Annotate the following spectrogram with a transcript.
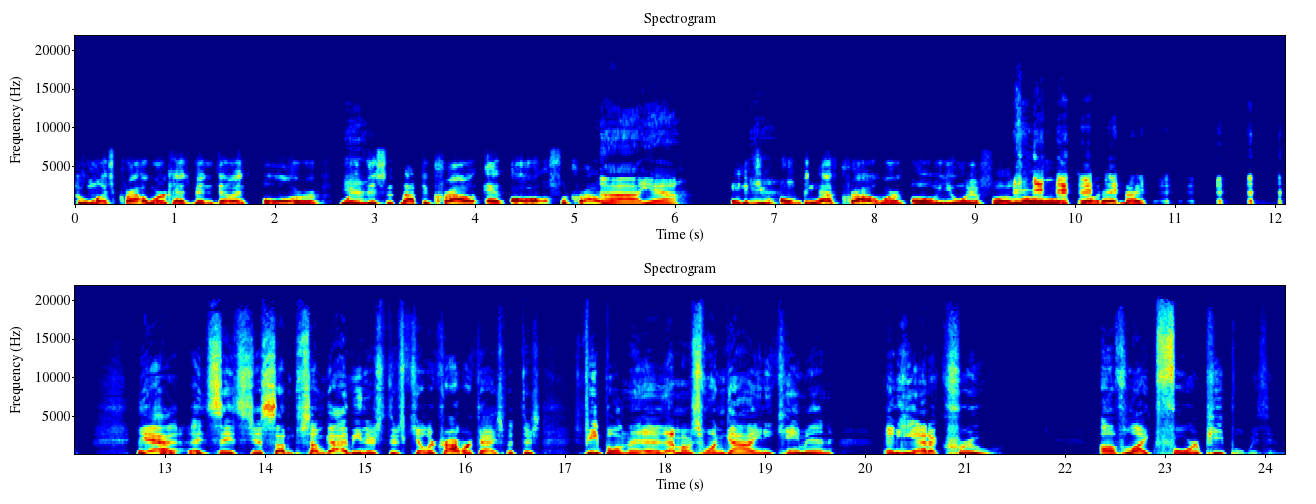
too much crowd work has been done or when Yeah. this is not the crowd at all for crowd work. Ah, yeah. And if yeah. you only have crowd work, oh, you went for a long show that night. yeah, it's it's just some some guy. I mean, there's there's killer crowd work guys, but there's people, and uh, there I was one guy, and he came in, and he had a crew of like four people with him,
